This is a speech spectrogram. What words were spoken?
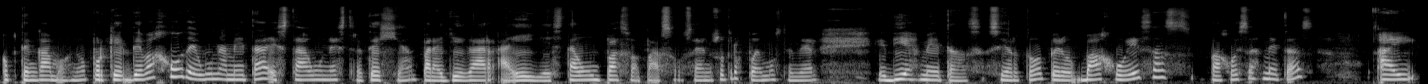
obtengamos, ¿no? Porque debajo de una meta está una estrategia para llegar a ella, está un paso a paso. O sea, nosotros podemos tener 10 eh, metas, ¿cierto? Pero bajo esas, bajo esas metas hay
